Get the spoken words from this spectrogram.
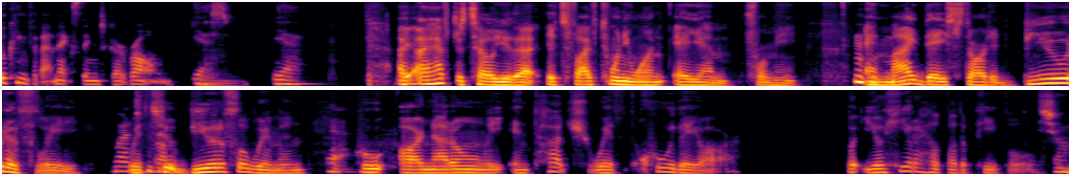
looking for that next thing to go wrong Yes. Mm. Yeah. I, I have to tell you that it's 5:21 a.m. for me, and my day started beautifully Wonderful. with two beautiful women Yeah. who are not only in touch with who they are, but you're here to help other people Sure.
